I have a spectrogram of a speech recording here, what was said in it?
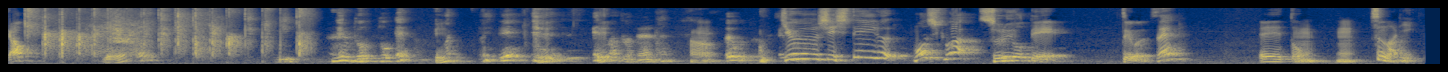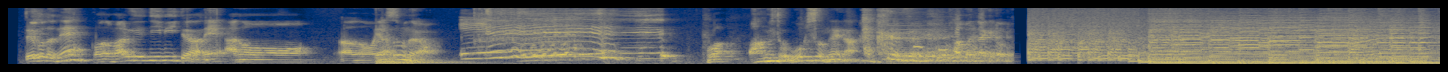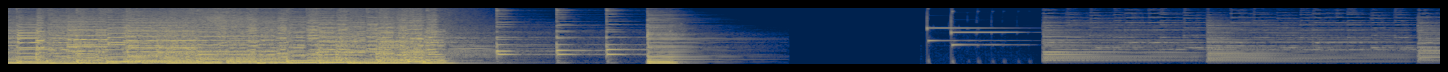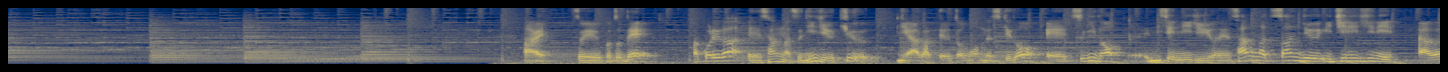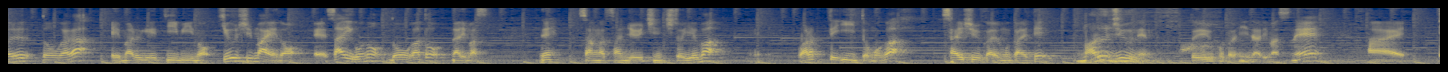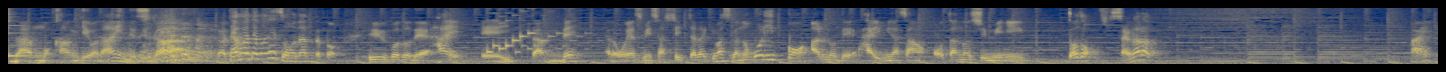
よっ。え、ど、ど、え？え？まえ、え、え、え、待って待って、うん。休止している、もしくはする予定ということですね。えっとうんつまり。ということでね、このマルゲリ TV っていうのはね、あのー、あのー休むのよ。えー、うわ、あの人動きそうにないな。多分だけど。はい、ということで、まあ、これが3月29に上がってると思うんですけど、えー次の2024年3月31日に上がる動画が、えーマルゲー TV の休止前の最後の動画となります。ね、3月31日といえば「笑っていいとも」が最終回を迎えて丸10年ということになりますね。はい、何も関係はないんですが、たまたまねそうなったということで、はい、えー一旦ねあのお休みさせていただきますが、残り1本あるので、はい、皆さんお楽しみに。どうぞ、さよなら。はい。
